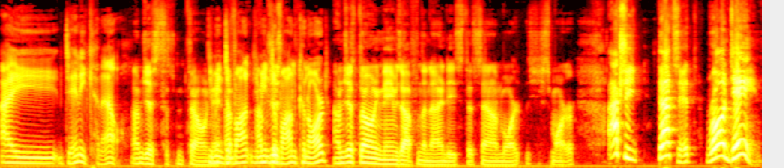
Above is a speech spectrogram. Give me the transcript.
I Danny Cannell. I'm just throwing. You mean it. I'm- Devon? You I'm mean just, Devon Kennard? I'm just throwing names out from the '90s to sound more smarter. Actually, that's it. Ron Dayne.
